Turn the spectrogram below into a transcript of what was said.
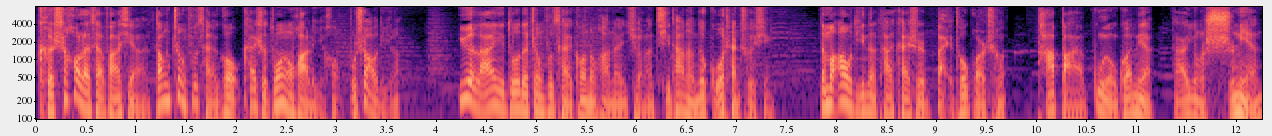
可是后来才发现，当政府采购开始多样化了以后，不是奥迪了。越来越多的政府采购的话呢，选了其他的很多国产车型。那么奥迪呢，它开始摆脱官车，它把固有观念大概用了十年，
